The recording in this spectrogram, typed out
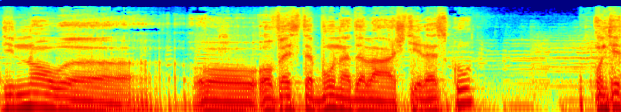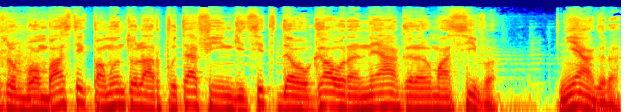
din nou uh, o, o veste bună de la Știrescu, un titlu bombastic, Pământul ar putea fi înghițit de o gaură neagră masivă. Neagră.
